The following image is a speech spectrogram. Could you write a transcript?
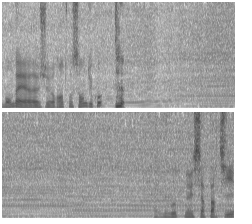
Bon, euh, je rentre au centre, du coup. Un nouveau pneu et c'est reparti.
